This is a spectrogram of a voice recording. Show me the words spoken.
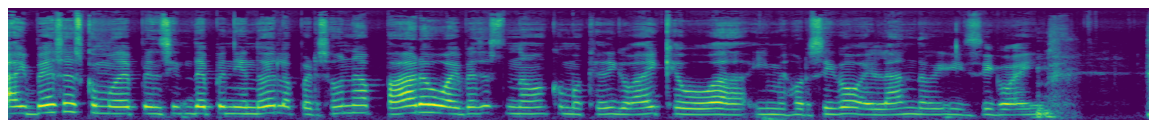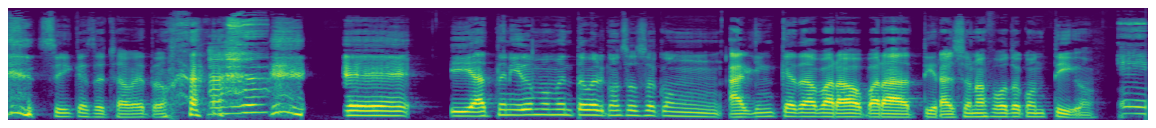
hay veces como dependiendo de la persona, paro, o hay veces no, como que digo, ay, qué bobada, y mejor sigo bailando y sigo ahí. Sí, que se chaveto. eh, ¿Y has tenido un momento vergonzoso con alguien que te ha parado para tirarse una foto contigo? Em,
